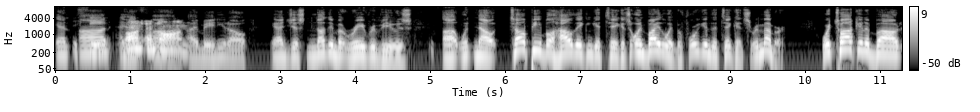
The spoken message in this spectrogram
and You see? on and On and on. I mean, you know, and just nothing but rave reviews. Uh, when, now, tell people how they can get tickets. Oh, and by the way, before we get into tickets, remember, we're talking about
